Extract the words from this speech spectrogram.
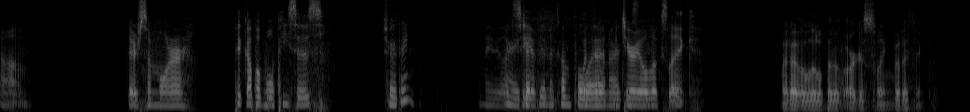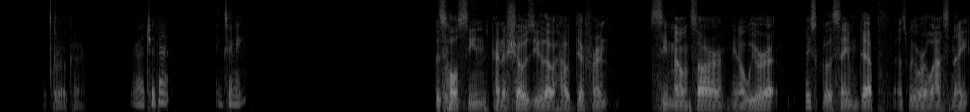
um, there's some more pick upable pieces. Sure thing. Maybe let's right, see Jeff, if you want to come full what that material there? looks like. Might have a little bit of Argus swing, but I think, I think we're okay. Roger that. Thanks, Renee. This whole scene kind of shows you, though, how different seamounts are. You know, we were at basically the same depth as we were last night,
